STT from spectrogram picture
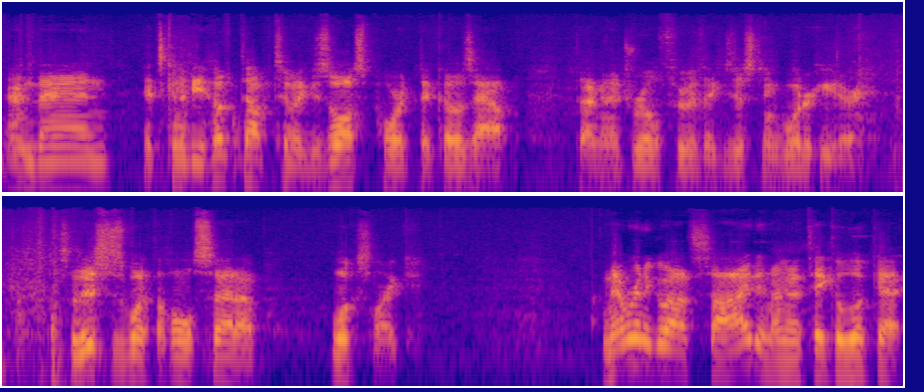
And then it's going to be hooked up to an exhaust port that goes out that I'm going to drill through the existing water heater. So this is what the whole setup looks like. Now we're going to go outside and I'm going to take a look at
